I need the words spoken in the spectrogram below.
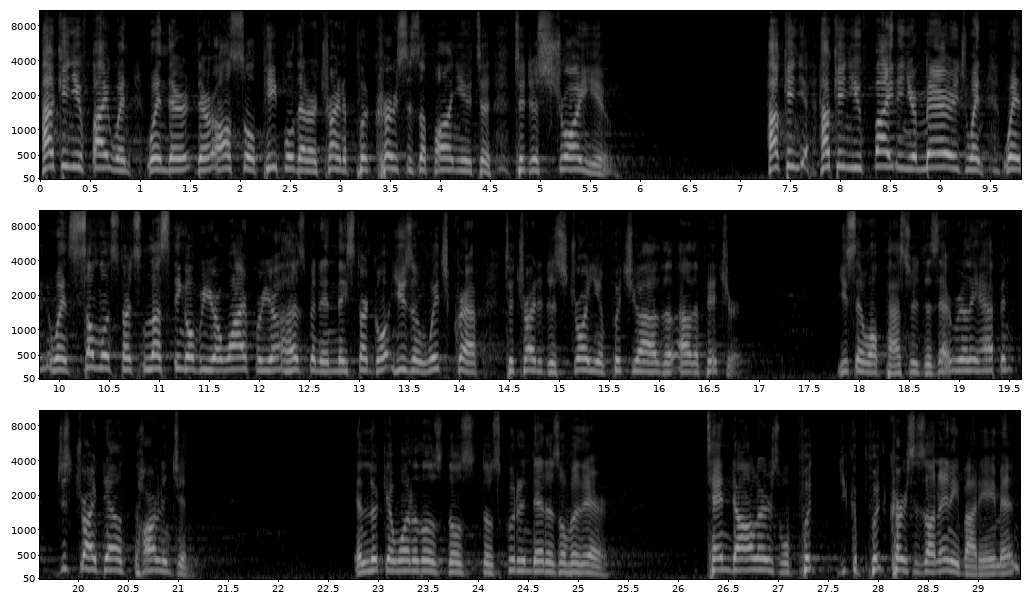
How can you fight when, when there, there are also people that are trying to put curses upon you to, to destroy you? How can you, how can you fight in your marriage when, when, when someone starts lusting over your wife or your husband and they start go, using witchcraft to try to destroy you and put you out of, the, out of the picture? You say, well, Pastor, does that really happen? Just drive down Harlingen. and look at one of those those those curanderas over there. Ten dollars will put you could put curses on anybody, amen.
